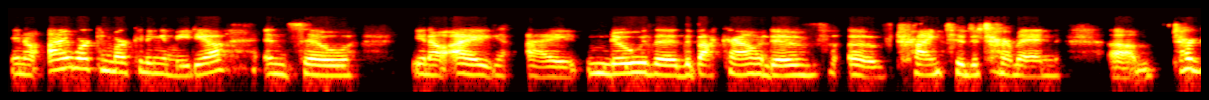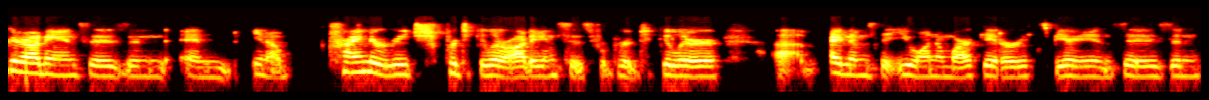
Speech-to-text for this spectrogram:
you know, I work in marketing and media, and so you know i i know the the background of of trying to determine um, target audiences and and you know trying to reach particular audiences for particular um, items that you want to market or experiences and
